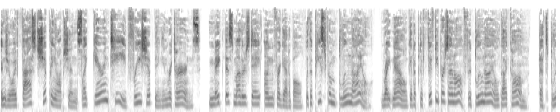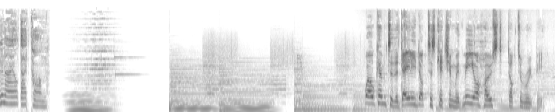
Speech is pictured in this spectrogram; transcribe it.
Enjoy fast shipping options like guaranteed free shipping and returns. Make this Mother's Day unforgettable with a piece from Blue Nile. Right now, get up to 50% off at BlueNile.com. That's BlueNile.com. Welcome to the Daily Doctor's Kitchen with me, your host, Dr. Rupy.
